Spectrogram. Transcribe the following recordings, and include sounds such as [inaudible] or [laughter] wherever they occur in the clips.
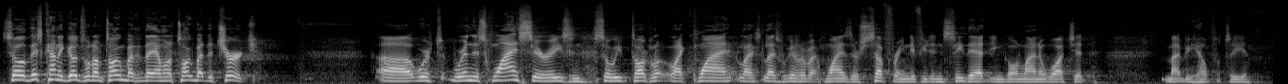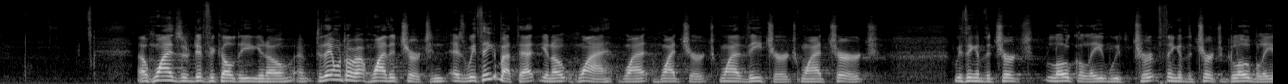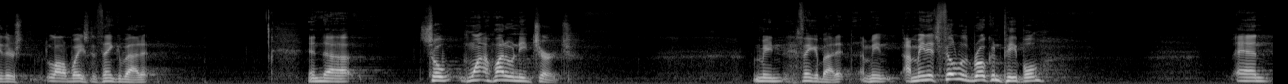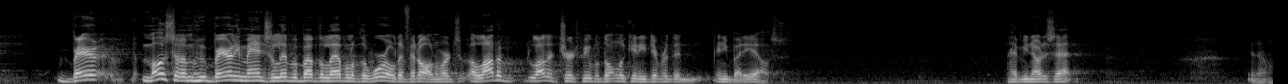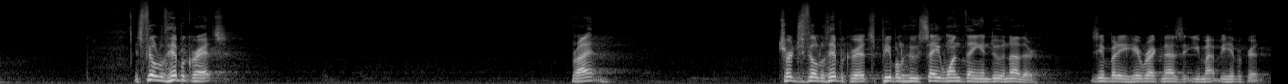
So this kind of goes what I'm talking about today. I want to talk about the church. Uh, we're, we're in this why series, and so we talked like why last, last week we talked about why is there suffering. If you didn't see that, you can go online and watch it. It might be helpful to you. Uh, why is there difficulty? You know, and today I want to talk about why the church. And as we think about that, you know, why, why, why church? Why the church? Why church? We think of the church locally. We think of the church globally. There's a lot of ways to think about it. And uh, so, why, why do we need church? I mean, think about it. I mean, I mean, it's filled with broken people, and bare, most of them who barely manage to live above the level of the world, if at all. In other words, a lot of a lot of church people don't look any different than anybody else. Have you noticed that? You know, it's filled with hypocrites, right? Church is filled with hypocrites, people who say one thing and do another. Does anybody here recognize that you might be a hypocrite?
